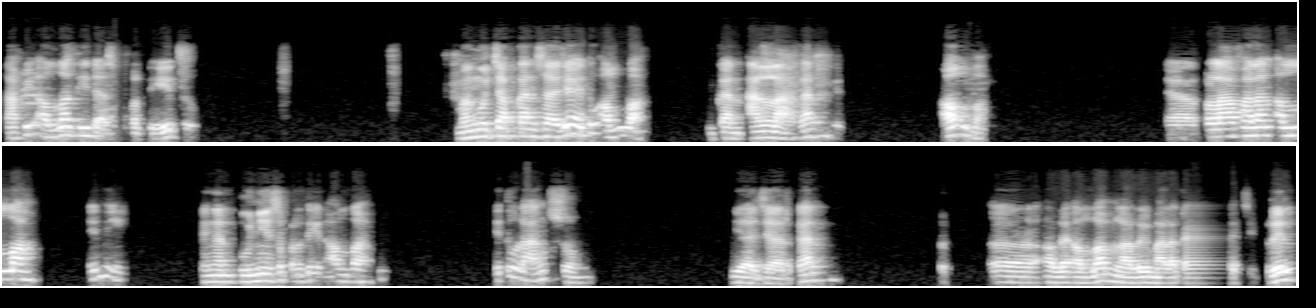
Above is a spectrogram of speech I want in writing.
tapi Allah tidak seperti itu. Mengucapkan saja itu Allah, bukan Allah kan? Allah. Ya, pelafalan Allah ini dengan bunyi seperti Allah itu langsung diajarkan uh, oleh Allah melalui malaikat Jibril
